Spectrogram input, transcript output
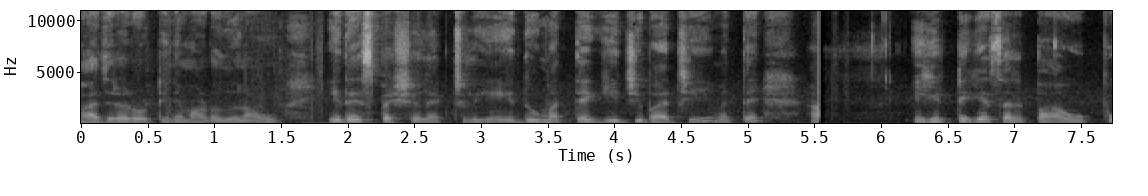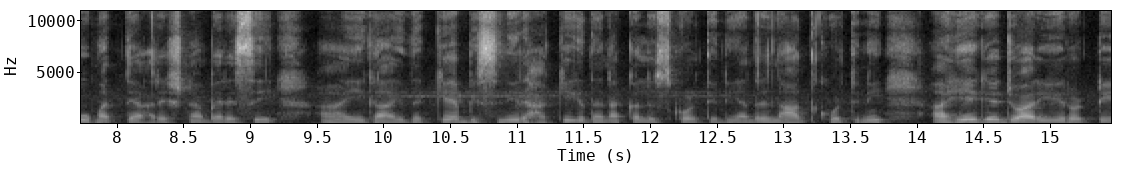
ಬಾಜರ ರೊಟ್ಟಿನೇ ಮಾಡೋದು ನಾವು. ಇದೇ ಸ್ಪೆಷಲ್ ಆ್ಯಕ್ಚುಲಿ ಇದು ಮತ್ತು ಗೀಜಿ ಬಾಜಿ ಮತ್ತು ಈ ಹಿಟ್ಟಿಗೆ ಸ್ವಲ್ಪ ಉಪ್ಪು ಮತ್ತು ಅರಿಶಿನ ಬೆರೆಸಿ ಈಗ ಇದಕ್ಕೆ ಬಿಸಿನೀರು ಹಾಕಿ ಇದನ್ನು ಕಲಿಸ್ಕೊಳ್ತೀನಿ, ಅಂದರೆ ನಾದ್ಕೊಳ್ತೀನಿ. ಹೇಗೆ ಜ್ವಾರಿ ರೊಟ್ಟಿ,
